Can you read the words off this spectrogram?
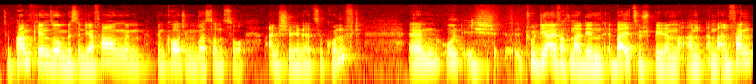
zu Pumpkin, so ein bisschen die Erfahrungen mit, mit dem Coaching und was sonst so ansteht in der Zukunft. Ähm, und ich tue dir einfach mal den Ball zu spielen am, am Anfang.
